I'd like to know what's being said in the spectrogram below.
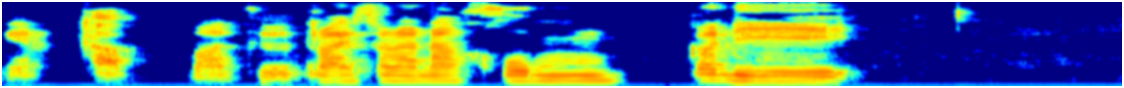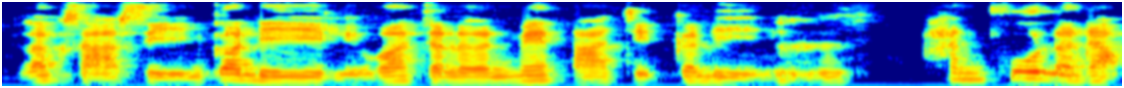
เนี่ยครับว่าถือไตรสรณคมก็ดี รักษาศีลก็ดีหรือว่าเจริญเมตตาจิตก็ดีอืมท่านพูดระดับ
